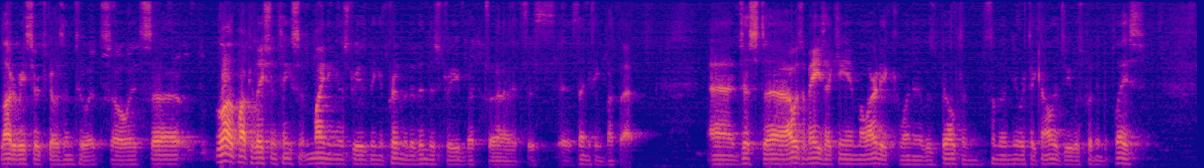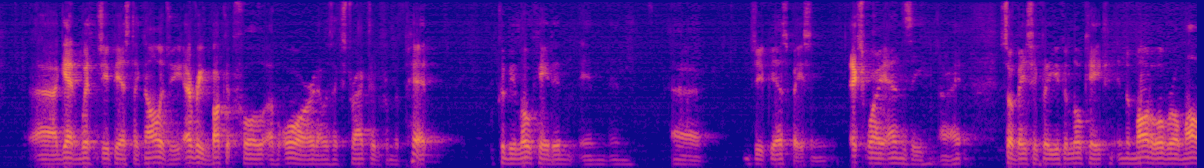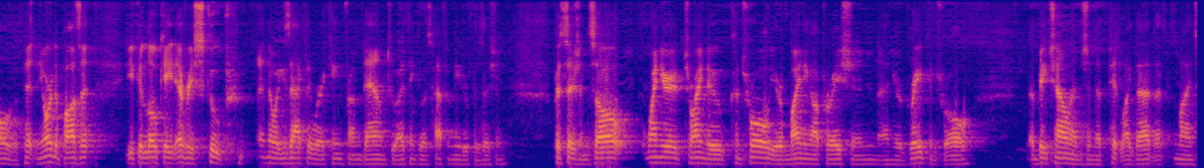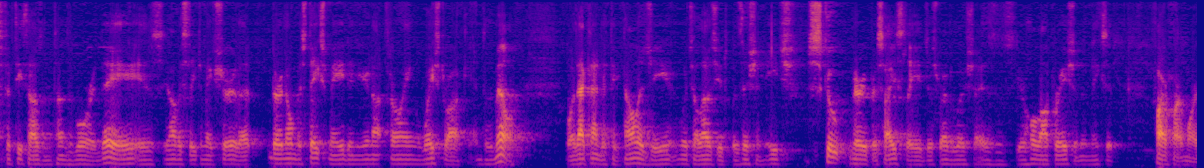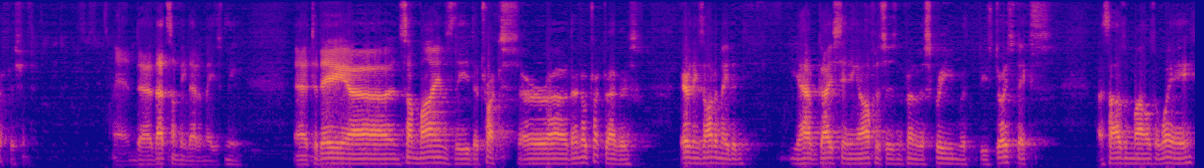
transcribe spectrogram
a lot of research goes into it. So it's, uh, a lot of the population thinks the mining industry is being a primitive industry, but uh, it's, it's, it's, anything but that. Uh, just, uh, I was amazed at Canadian Malartic when it was built and some of the newer technology was put into place. Uh, again, with GPS technology, every bucket full of ore that was extracted from the pit could be located in, in uh, GPS basin, X, Y, and Z, all right? So basically, you could locate in the model, overall model of the pit and the ore deposit, you could locate every scoop and know exactly where it came from down to, I think it was half a meter position, precision. So when you're trying to control your mining operation and your grade control, a big challenge in a pit like that that mines 50,000 tons of ore a day is obviously to make sure that there are no mistakes made and you're not throwing waste rock into the mill. Well, that kind of technology, which allows you to position each scoop very precisely, it just revolutionizes your whole operation and makes it far, far more efficient. And uh, that's something that amazed me. Uh, today, uh, in some mines, the, the trucks are, uh, there are no truck drivers. Everything's automated. You have guys sitting in offices in front of a screen with these joysticks a thousand miles away,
